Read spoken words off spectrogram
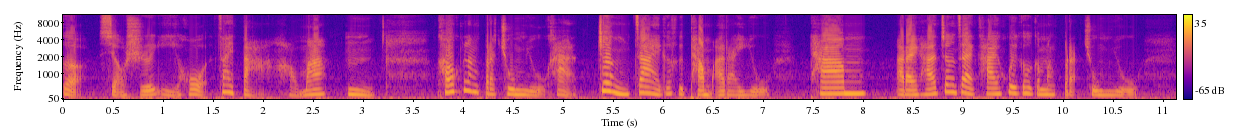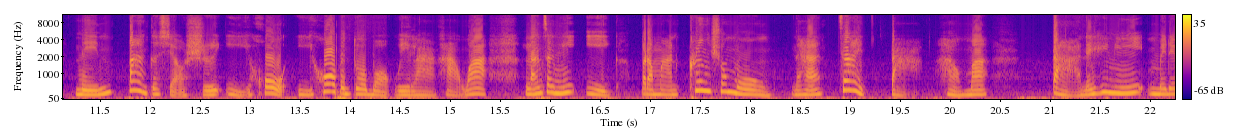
个小时以后再打好吗อืมเขากำลังประชุมอยู่ค่ะเจิ้งจ้ายก็คือทำอะไรอยู่ทำ อะไรคะ正在开会ก็คือกำลังประชุมอยู่ เน้นตั้งกรเฉียวซืออีโฮอีโฮเป็นตัวบอกเวลาค่ะว่า หลังจากนี้อีกประมาณครึ่งชั่วโมงนะคะจ่ายต่าหามาต่าในที่นี้ไม่ได้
